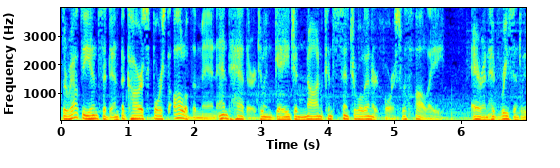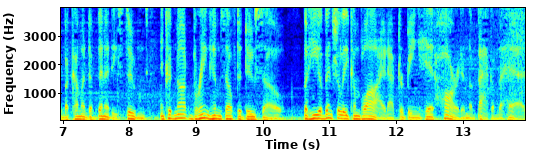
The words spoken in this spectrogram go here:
Throughout the incident, the Carrs forced all of the men and Heather to engage in non consensual intercourse with Holly. Aaron had recently become a divinity student and could not bring himself to do so, but he eventually complied after being hit hard in the back of the head.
